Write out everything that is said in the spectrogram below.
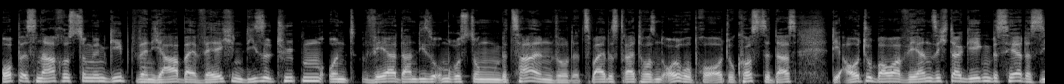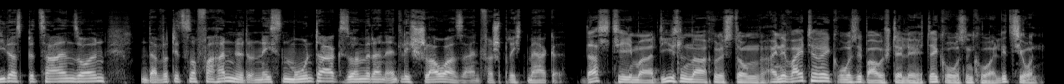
ob es Nachrüstungen gibt, wenn ja, bei welchen Dieseltypen und wer dann diese Umrüstungen bezahlen würde. Zwei bis 3.000 Euro pro Auto kostet das. Die Autobauer wehren sich dagegen bisher, dass sie das bezahlen sollen. Und da wird jetzt noch verhandelt und nächsten Montag sollen wir dann endlich schlauer sein, verspricht Merkel. Das Thema Dieselnachrüstung, eine weitere große Baustelle der Großen Koalition.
